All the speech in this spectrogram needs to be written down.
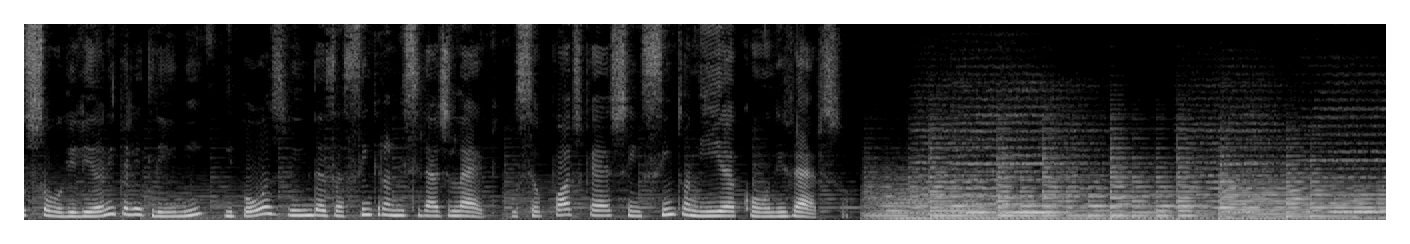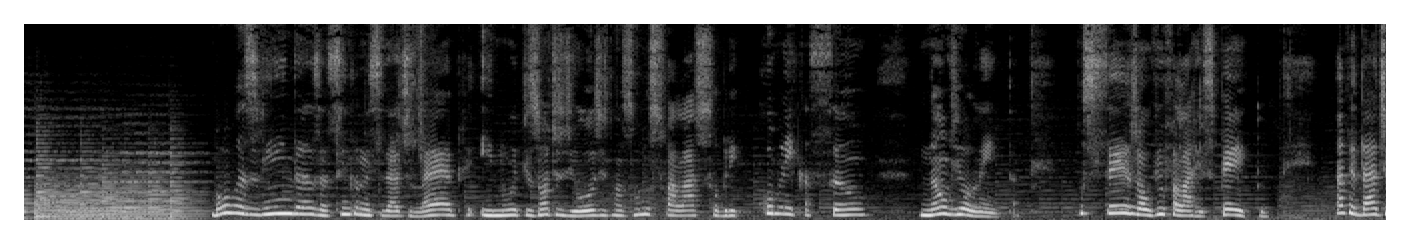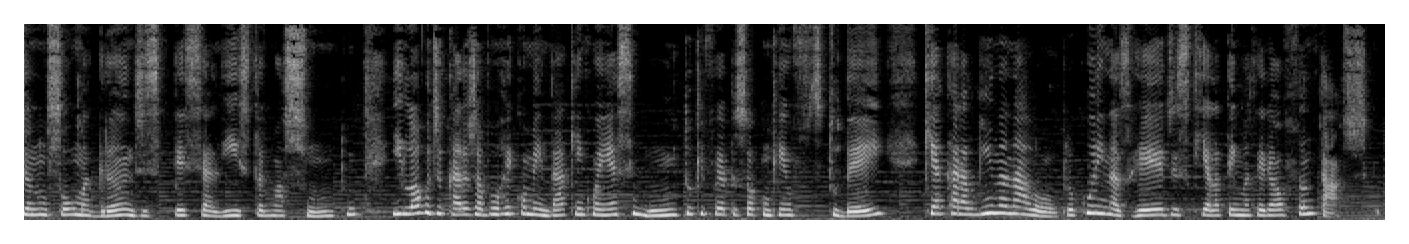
Eu sou Liliane Pellegrini e boas-vindas à Sincronicidade Lab, o seu podcast em sintonia com o universo. Boas-vindas à Sincronicidade Lab e no episódio de hoje nós vamos falar sobre comunicação não violenta. Você já ouviu falar a respeito? Na verdade, eu não sou uma grande especialista no assunto e logo de cara já vou recomendar quem conhece muito, que foi a pessoa com quem eu estudei, que é a Carolina Nalon. Procurem nas redes que ela tem material fantástico.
